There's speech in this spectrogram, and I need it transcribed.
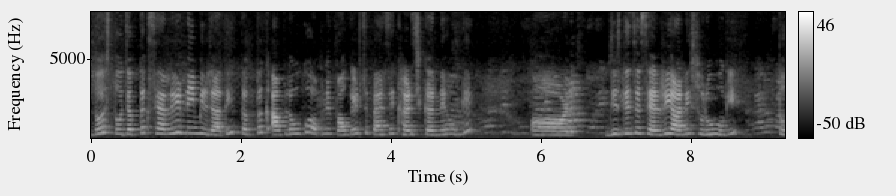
दोस्तों, जब तक सैलरी नहीं मिल जाती, तब तक आप लोगों को अपने पॉकेट से पैसे खर्च करने होंगे। और जिस दिन से सैलरी आनी शुरू होगी तो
